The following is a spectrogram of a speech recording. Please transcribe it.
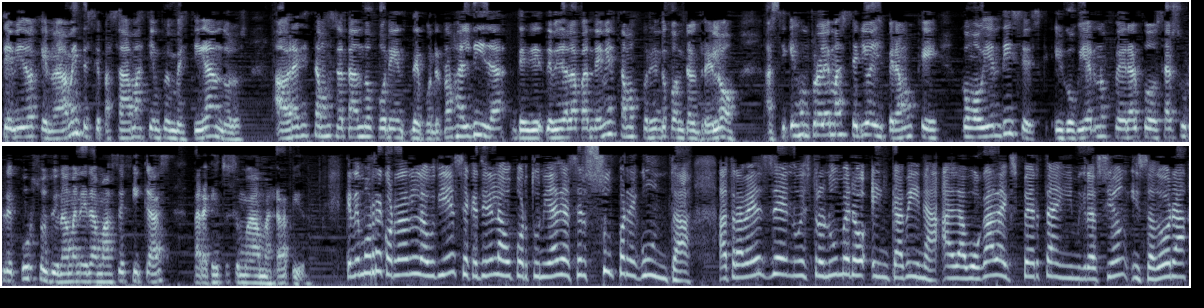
debido a que nuevamente se pasaba más tiempo investigándolos. Ahora que estamos tratando de ponernos al día, debido a la pandemia, estamos corriendo contra el reloj. Así que es un problema serio y esperamos que, como bien dices, el gobierno federal pueda usar sus recursos de una manera más eficaz para que esto se mueva más rápido. Queremos recordarle a la audiencia que tiene la oportunidad de hacer su pregunta a través de nuestro número en cabina a la abogada experta en inmigración Isadora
